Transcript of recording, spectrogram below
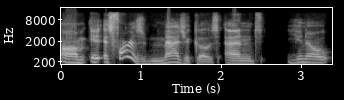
um, it, as far as magic goes, and you know,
